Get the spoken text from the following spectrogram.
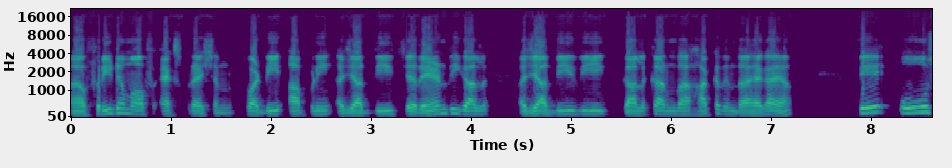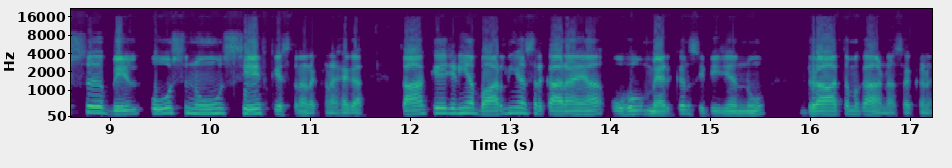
ਆ ਫਰੀडम ਆਫ ਐਕਸਪ੍ਰੈਸ਼ਨ ਤੁਹਾਡੀ ਆਪਣੀ ਆਜ਼ਾਦੀ 'ਚ ਰਹਿਣ ਦੀ ਗੱਲ, ਆਜ਼ਾਦੀ ਦੀ ਗੱਲ ਕਰਨ ਦਾ ਹੱਕ ਦਿੰਦਾ ਹੈਗਾ ਆ। ਤੇ ਉਸ ਬਿੱਲ, ਉਸ ਨੂੰ ਸੇਫ ਕਿਸ ਤਰ੍ਹਾਂ ਰੱਖਣਾ ਹੈਗਾ? ਤਾਂ ਕਿ ਜਿਹੜੀਆਂ ਬਾਹਰਲੀਆਂ ਸਰਕਾਰਾਂ ਆ, ਉਹ ਅਮਰੀਕਨ ਸਿਟੀਜ਼ਨ ਨੂੰ ਡਰਾ ਧਮਕਾ ਨਾ ਸਕਣ।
